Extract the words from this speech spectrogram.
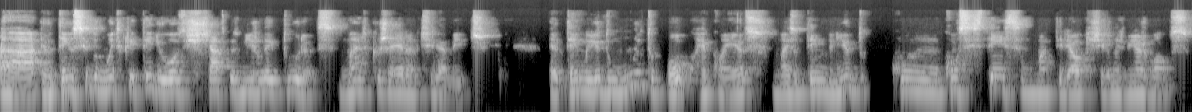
Ah, eu tenho sido muito criterioso e chato com as minhas leituras, mais do que eu já era antigamente. Eu tenho lido muito pouco, reconheço, mas eu tenho lido com consistência no material que chega nas minhas mãos.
